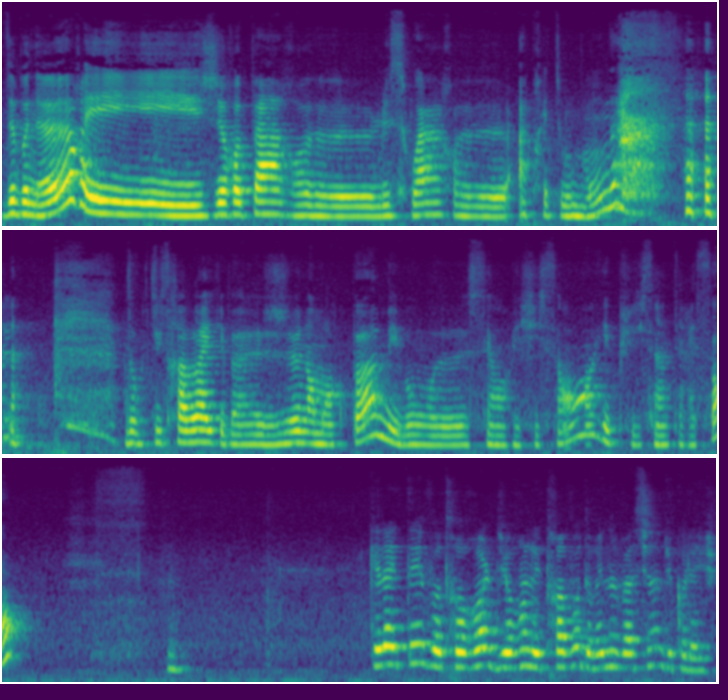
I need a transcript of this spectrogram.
de bonne heure et je repars le soir après tout le monde. Donc du travail, eh ben, je n'en manque pas, mais bon, c'est enrichissant et puis c'est intéressant. Quel a été votre rôle durant les travaux de rénovation du collège?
